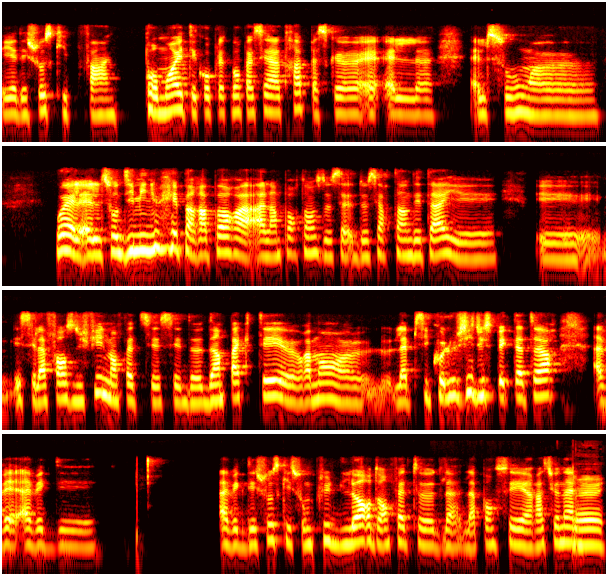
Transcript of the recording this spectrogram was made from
il y a des choses qui, enfin, pour moi, étaient complètement passées à la trappe parce qu'elles elles, elles sont. Euh, ouais, elles, sont diminuées par rapport à, l'importance de, certains détails et, c'est la force du film en fait, c'est d'impacter euh, vraiment euh, la psychologie du spectateur avec, des choses qui sont plus de l'ordre en fait euh, de la, pensée rationnelle.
